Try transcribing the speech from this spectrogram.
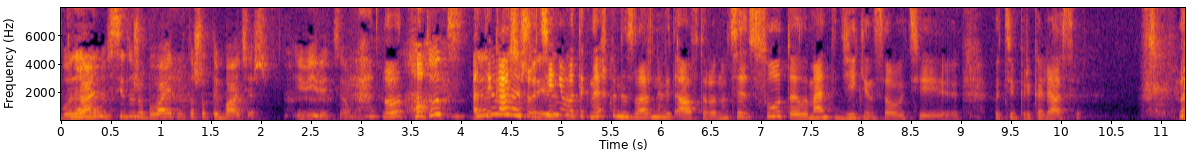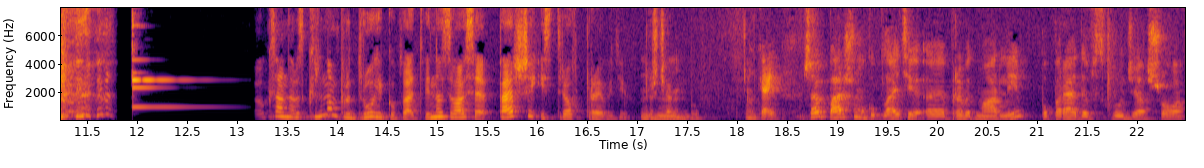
Бо Тому- реально всі дуже бувають на те, що ти бачиш, і вірять цьому. Ну, А тут а ти не кажеш вірити. оцінювати книжку незалежно від автора. Ну це суто елементи Дікінса, оці, оці приколяси. Оксана, розкажи нам про другий куплет. Він називався Перший із трьох привидів. Про що він був? Окей, ще в першому куплеті е, привид Марлі попередив Скруджа, що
